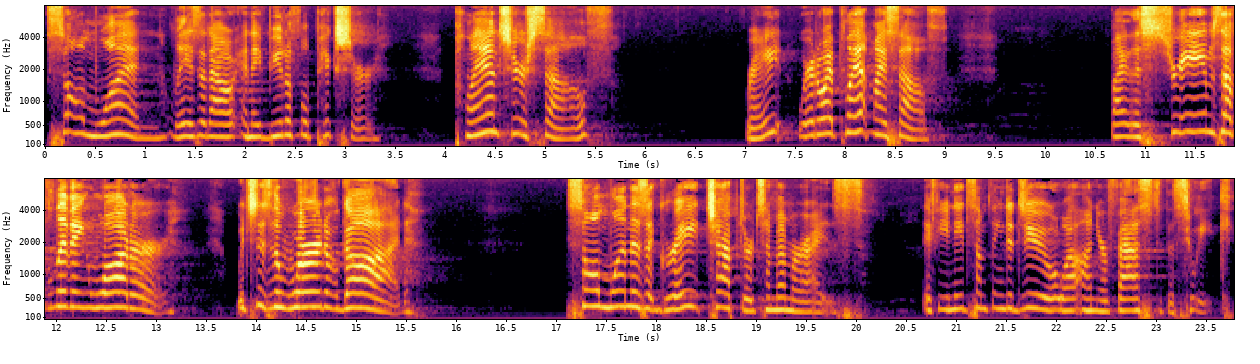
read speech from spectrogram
Psalm 1 lays it out in a beautiful picture. Plant yourself, right? Where do I plant myself? By the streams of living water, which is the Word of God. Psalm 1 is a great chapter to memorize if you need something to do while on your fast this week.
